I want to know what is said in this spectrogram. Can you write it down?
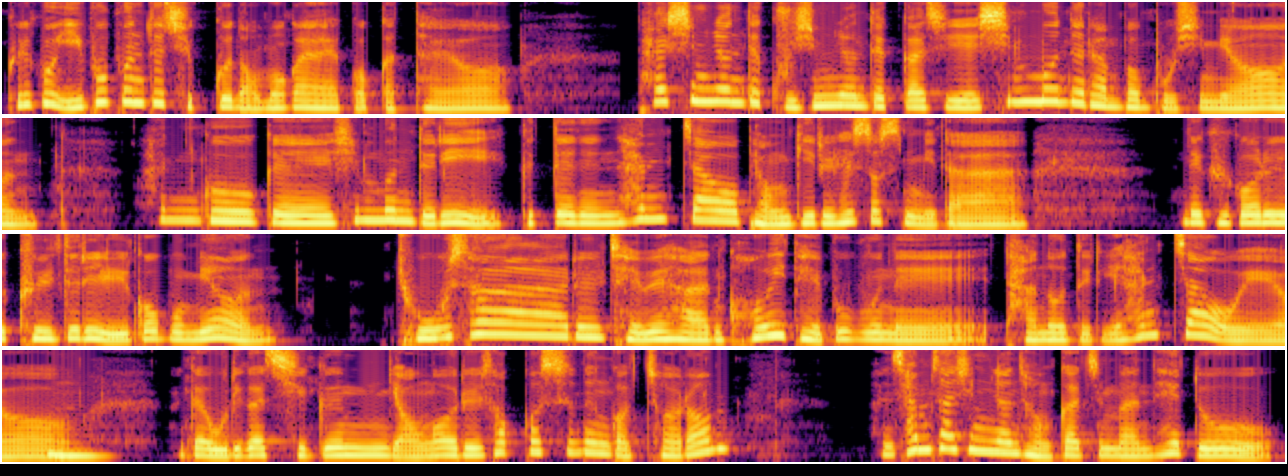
그리고 이 부분도 짚고 넘어가야 할 것 같아요. 80년대, 90년대까지의 신문을 한번 보시면 한국의 신문들이 그때는 한자어 병기를 했었습니다. 근데 그거를 글들을 읽어보면 조사를 제외한 거의 대부분의 단어들이 한자어예요. 음. 그러니까 우리가 지금 영어를 섞어 쓰는 것처럼 한 3, 40년 전까지만 해도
